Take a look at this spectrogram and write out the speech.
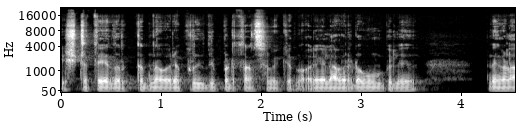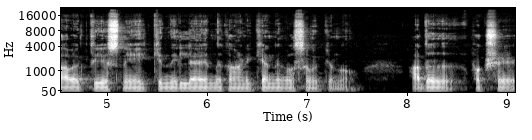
ഇഷ്ടത്തെ എതിർക്കുന്നവരെ പ്രീതിപ്പെടുത്താൻ ശ്രമിക്കുന്നു. അല്ലെങ്കിൽ അവരുടെ മുമ്പിൽ നിങ്ങൾ ആ വ്യക്തിയെ സ്നേഹിക്കുന്നില്ല എന്ന് കാണിക്കാൻ നിങ്ങൾ ശ്രമിക്കുന്നു. അത് പക്ഷേ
